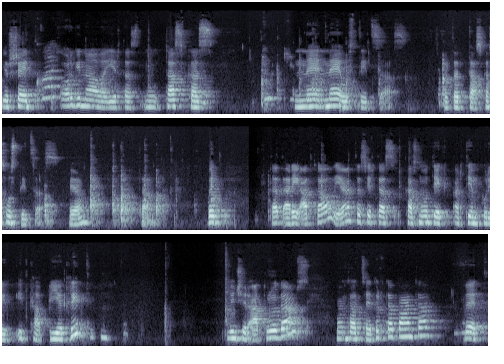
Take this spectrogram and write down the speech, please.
jo šeit oriģināla ir tas, nu, tas kas ne, neusticas. Tad tas, kas uzticas. Ja? Tā. Bet tad arī atkal, ja, tas ir tas, kas notiek ar tiem, kuri it kā piekrit. Viņš ir atrodams, un tā ceturtā pantā, bet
